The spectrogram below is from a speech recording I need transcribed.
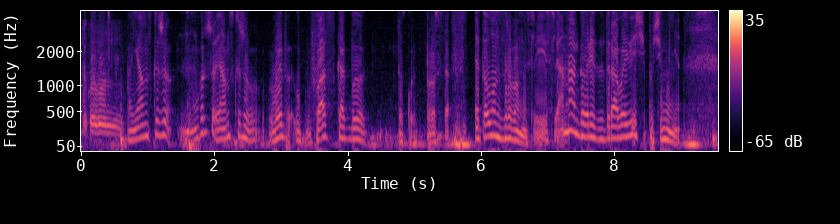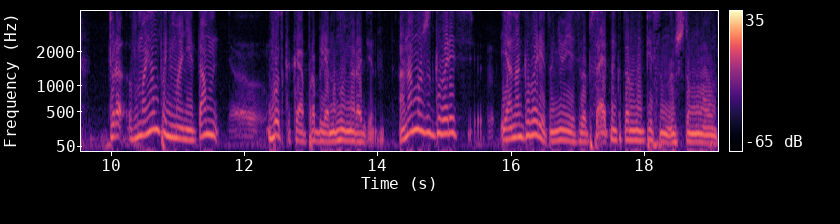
Такое мое мнение. А я вам скажу, ну хорошо, я вам скажу, вы, у вас как бы такой просто эталон здравомыслия. Если она говорит здравые вещи, почему нет? В моем понимании там э, вот какая проблема номер один. Она может говорить, и она говорит, у нее есть веб-сайт, на котором написано, что, мол,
